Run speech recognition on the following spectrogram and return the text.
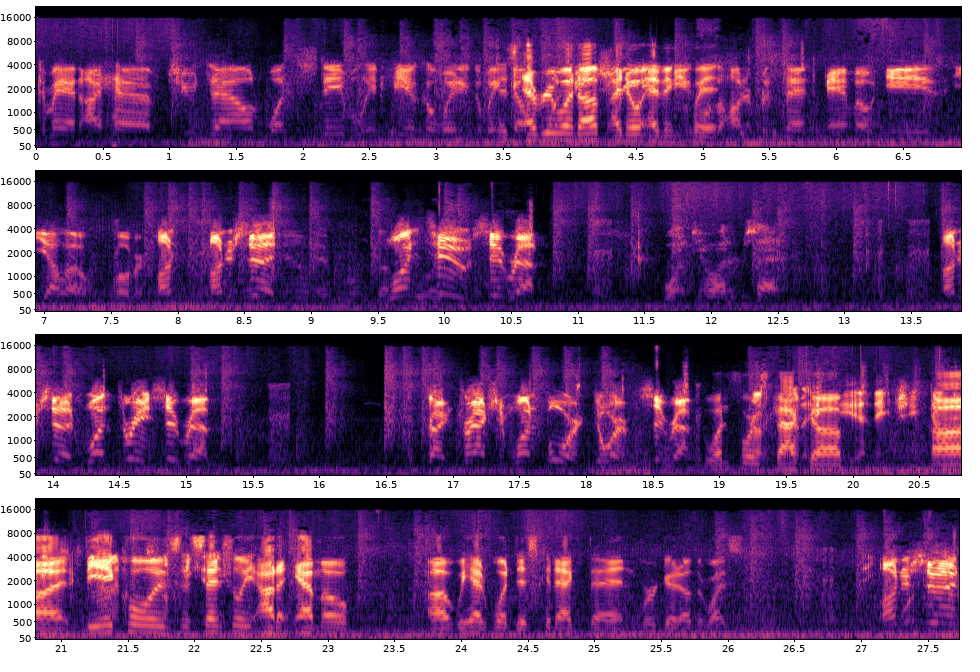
command, I have two down, one stable in vehicle waiting to wake Is up. everyone up? I know Evan quit. 100%, ammo is yellow. Over. Un- understood. One two, sit rep. One two hundred percent. Understood. One three, sit rep. Correct, correction. One four, Dorf, sit rep. One four's back up. Uh, vehicle is essentially out of ammo. Uh, we had one disconnect and we're good otherwise. Understood.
